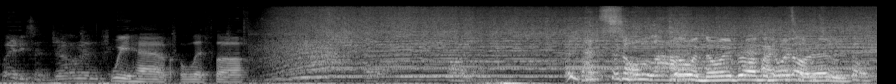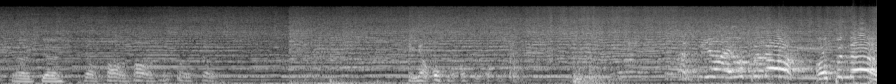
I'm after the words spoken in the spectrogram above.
Ladies and gentlemen, we have liftoff. That's so loud. so annoying, bro. I'm annoyed let's go, let's go, already. let's go. Let's go. Go, follow, follow, let's go, let's go. Hey, yo, open it, open it, open it. FBI, open up! Open up!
